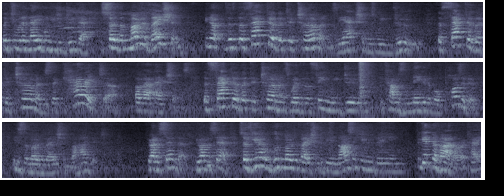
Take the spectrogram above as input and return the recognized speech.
that you would enable you to do that. So the motivation, you know, the, the factor that determines the actions we do, the factor that determines the character of our actions, the factor that determines whether the thing we do becomes negative or positive is the motivation behind it. You understand that? You understand? So if you have a good motivation to be a nicer human being, forget nirvana, okay?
